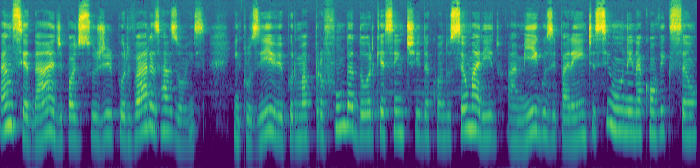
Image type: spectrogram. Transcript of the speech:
A ansiedade pode surgir por várias razões, inclusive por uma profunda dor que é sentida quando seu marido, amigos e parentes se unem na convicção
